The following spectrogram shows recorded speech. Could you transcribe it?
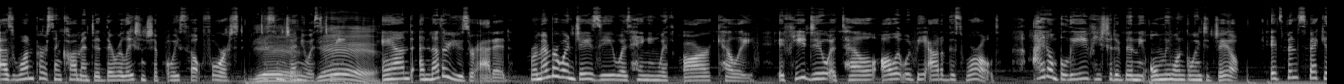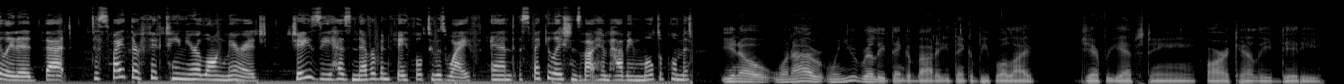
As one person commented, their relationship always felt forced, Yeah, disingenuous to me. And another user added, Remember when Jay Z was hanging with R. Kelly? If he do a tell, all it would be out of this world. I don't believe he should have been the only one going to jail. It's been speculated that, despite their 15 year long marriage, Jay Z has never been faithful to his wife, and speculations about him having multiple mis- You know, when I when you really think about it, you think of people like Jeffrey Epstein, R. Kelly, Diddy,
